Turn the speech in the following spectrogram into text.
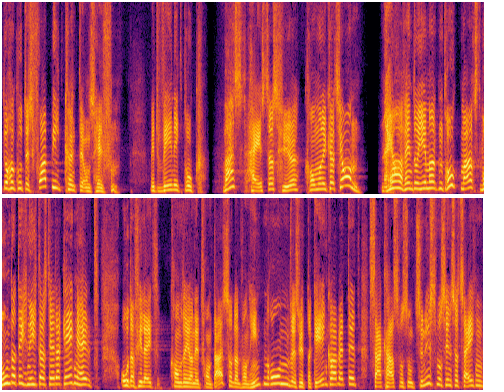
durch ein gutes Vorbild könnte uns helfen. Mit wenig Druck. Was heißt das für Kommunikation? Naja, wenn du jemanden Druck machst, wundert dich nicht, dass der dagegen hält. Oder vielleicht kommt er ja nicht frontal, sondern von hinten rum. Es wird dagegen gearbeitet. Sarkasmus und Zynismus sind so Zeichen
